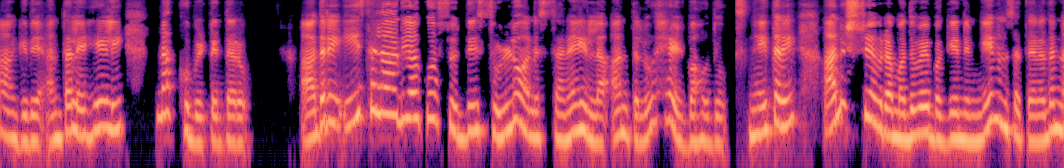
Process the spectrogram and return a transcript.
ಆಗಿದೆ ಅಂತಲೇ ಹೇಳಿ ನಕ್ಕು ಬಿಟ್ಟಿದ್ದರು. ಆದರೆ ಈ ಸಲ ಅದ್ಯಾಕೋ ಸುದ್ದಿ ಸುಳ್ಳು ಅನಿಸ್ತಾನೆ ಇಲ್ಲ ಅಂತಲೂ ಹೇಳಬಹುದು. ಸ್ನೇಹಿತರೆ, ಅನುಶ್ರೀ ಅವರ ಮದುವೆ ಬಗ್ಗೆ ನಿಮ್ಗೇನ್ ಅನ್ಸುತ್ತೆ ಅನ್ನೋದನ್ನ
